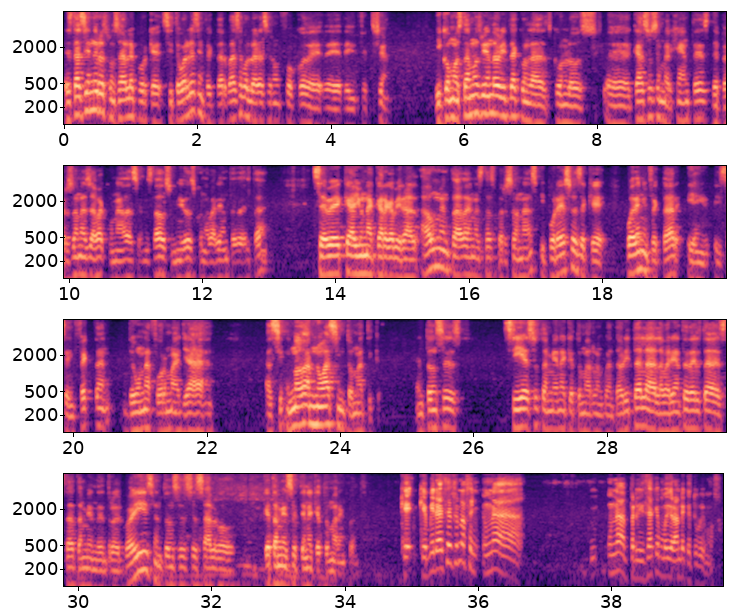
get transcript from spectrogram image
estás siendo irresponsable porque si te vuelves a infectar, vas a volver a ser un foco de, de- de infección. Y como estamos viendo ahorita con, las, con los eh, casos emergentes de personas ya vacunadas en Estados Unidos con la variante Delta, se ve que hay una carga viral aumentada en estas personas y por eso es de que pueden infectar y, se infectan de una forma ya no, no asintomática. Entonces, sí, eso también hay que tomarlo en cuenta. Ahorita la, la variante Delta está también dentro del país, entonces es algo que también se tiene que tomar en cuenta. Que, que mira, ese es una, una, un aprendizaje muy grande que tuvimos.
